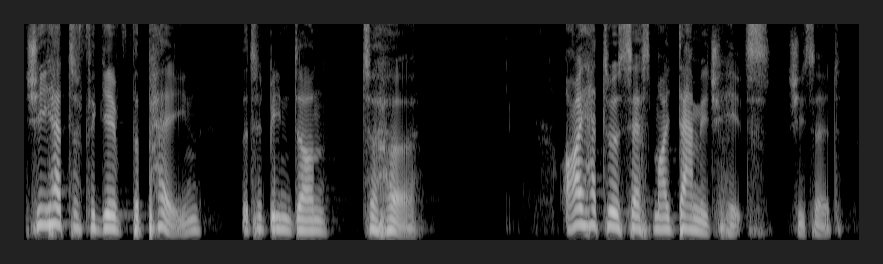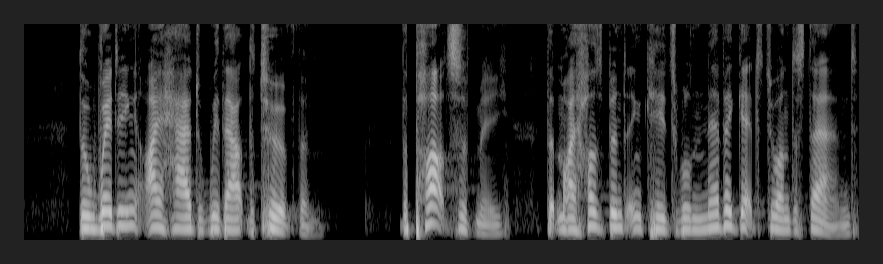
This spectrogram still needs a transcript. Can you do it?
She had to forgive the pain that had been done to her. I had to assess my damage hits, she said. The wedding I had without the two of them. The parts of me that my husband and kids will never get to understand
